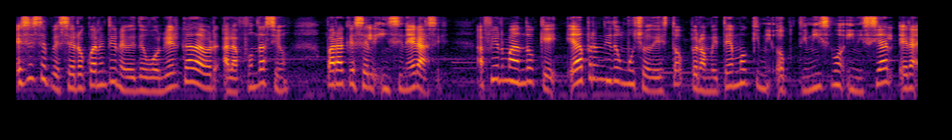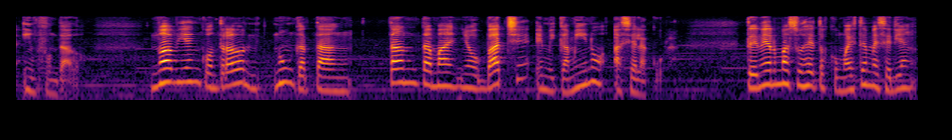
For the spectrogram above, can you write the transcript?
SCP-049 devolvió el cadáver a la fundación para que se le incinerase, afirmando que he aprendido mucho de esto, pero me temo que mi optimismo inicial era infundado. No había encontrado nunca tan, tan tamaño bache en mi camino hacia la cura. Tener más sujetos como este me serían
